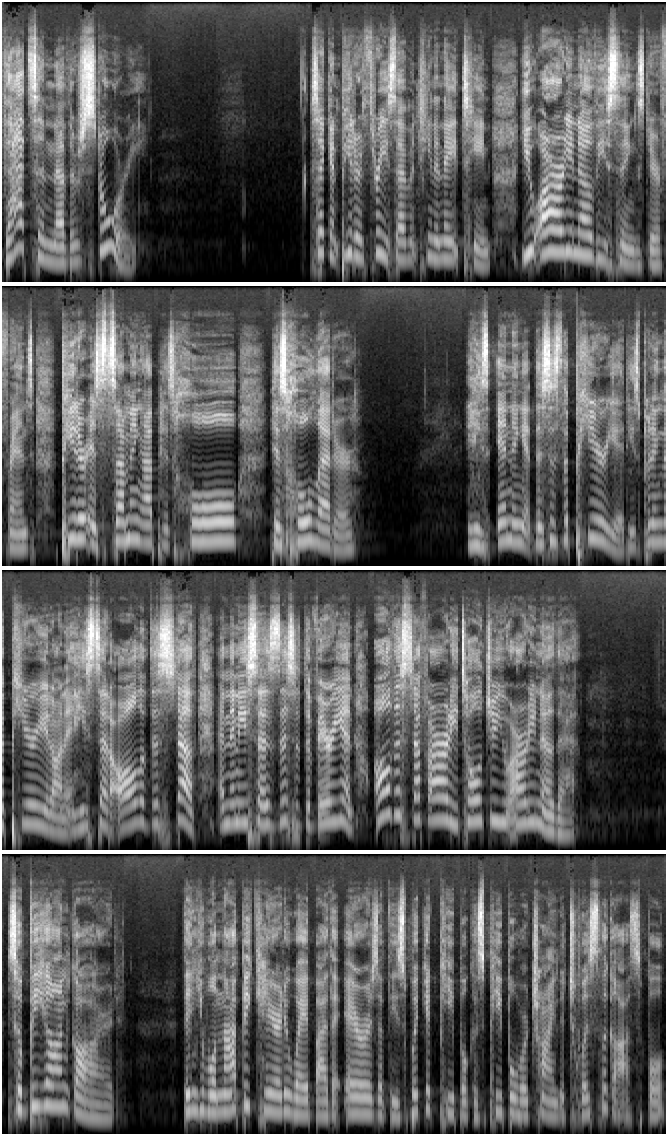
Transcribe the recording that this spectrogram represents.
that's another story. 2 Peter 3 17 and 18. You already know these things, dear friends. Peter is summing up his whole, his whole letter. He's ending it. This is the period. He's putting the period on it. He said all of this stuff. And then he says this at the very end. All this stuff I already told you, you already know that. So be on guard. Then you will not be carried away by the errors of these wicked people because people were trying to twist the gospel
